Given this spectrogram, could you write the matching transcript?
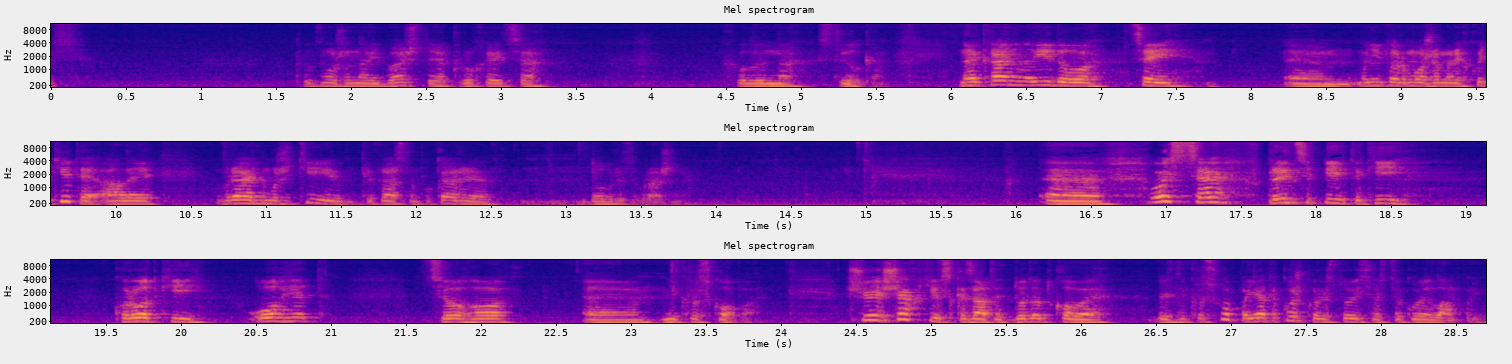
Ось. Тут можна навіть бачити, як рухається хвилинна стрілка. На екрані на відео цей ем, монітор може мерехкотіти, але в реальному житті прекрасно покаже добре зображення. Е, ось це, в принципі, такий короткий огляд цього е, мікроскопа. Що я ще хотів сказати, додаткове без мікроскопа, я також користуюся ось такою лампою.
